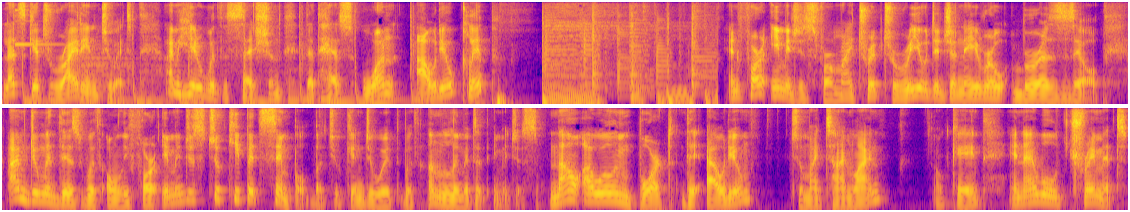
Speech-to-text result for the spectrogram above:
Let's get right into it. I'm here with a session that has one audio clip and four images from my trip to Rio de Janeiro, Brazil. I'm doing this with only four images to keep it simple, but you can do it with unlimited images. Now I will import the audio to my timeline, okay, and I will trim it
